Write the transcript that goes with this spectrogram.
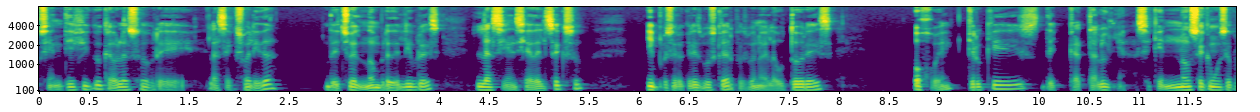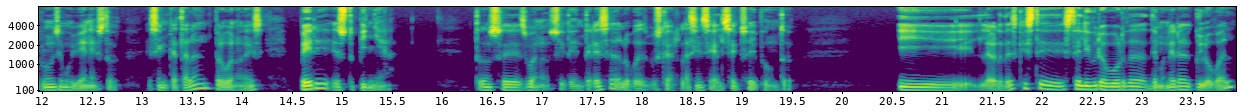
científico que habla sobre la sexualidad. De hecho, el nombre del libro es La ciencia del sexo y por si lo quieres buscar, pues bueno, el autor es, ojo, eh, creo que es de Cataluña, así que no sé cómo se pronuncia muy bien esto. Es en catalán, pero bueno, es Pere Estupiña. Entonces, bueno, si te interesa, lo puedes buscar, La ciencia del sexo y punto. Y la verdad es que este, este libro aborda de manera global,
